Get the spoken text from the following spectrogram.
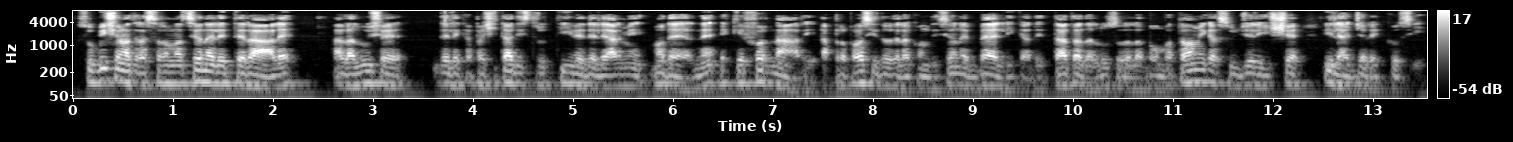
subisce una trasformazione letterale alla luce delle capacità distruttive delle armi moderne e che Fornari, a proposito della condizione bellica dettata dall'uso della bomba atomica, suggerisce di leggere così.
